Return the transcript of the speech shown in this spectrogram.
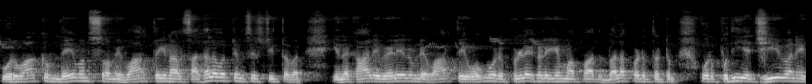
உருவாக்கும் தேவன் சுவாமி வார்த்தையினால் சகலவற்றையும் சிருஷ்டித்தவர். இந்த காலை வேலையிலுடைய வார்த்தை ஒவ்வொரு பிள்ளைகளையும் அப்பா அது பலப்படுத்தட்டும். ஒரு புதிய ஜீவனை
